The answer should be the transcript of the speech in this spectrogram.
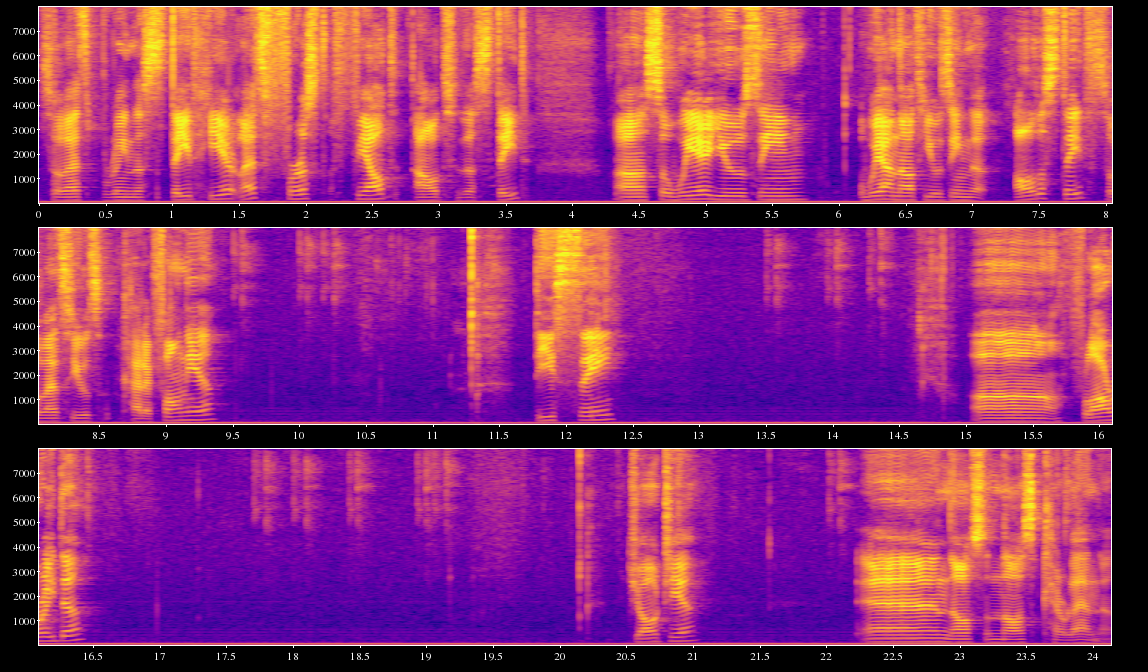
So let's bring the state here. Let's first fill out the state. Uh, so we're using, we are not using the, all the states. So let's use California, DC, uh, Florida, Georgia, and also North Carolina.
